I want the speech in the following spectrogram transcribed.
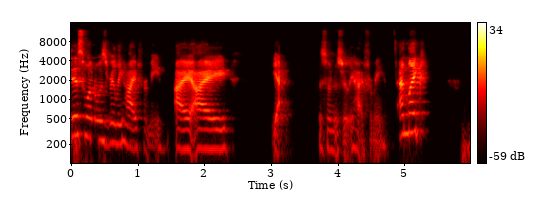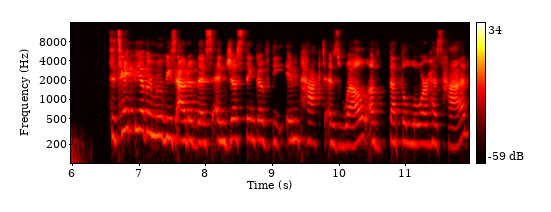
this one was really high for me. I I yeah, this one was really high for me. And like to take the other movies out of this and just think of the impact as well of that the lore has had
